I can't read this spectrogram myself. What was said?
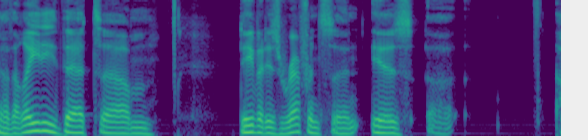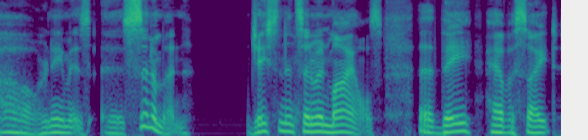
Now, the lady that um, David is referencing is, uh, oh, her name is uh, Cinnamon. Jason and Cinnamon Miles. Uh, they have a site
